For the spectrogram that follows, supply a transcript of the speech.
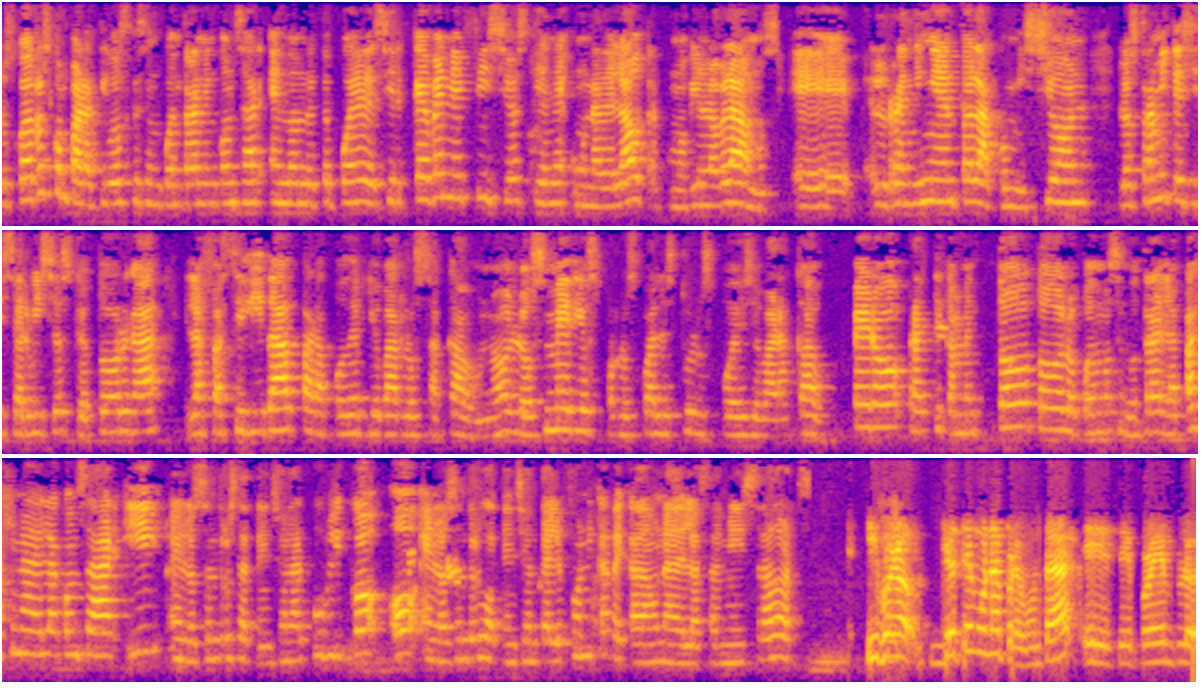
los cuadros comparativos que se encuentran en CONSAR, en donde te puede decir qué beneficios tiene una de la otra, como bien lo hablábamos, eh, el rendimiento, la comisión, los trámites y servicios que otorga, la facilidad para poder llevarlos a cabo, ¿no? Los medios por los cuales tú los puedes llevar a cabo. Pero prácticamente todo, todo lo podemos encontrar en la página de la CONSAR y en los centros de atención al público o en los centros de atención telefónica de cada una de las administradoras. Y bueno, yo tengo una pregunta, este, por ejemplo,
